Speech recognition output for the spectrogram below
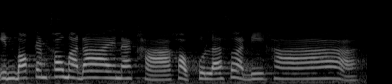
อินบ็อกกันเข้ามาได้นะคะ ขอบคุณและสวัสดีค่ะ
